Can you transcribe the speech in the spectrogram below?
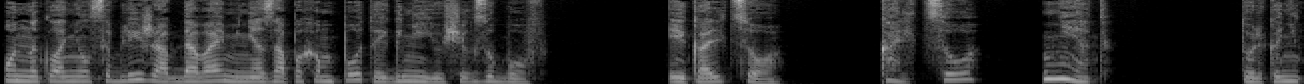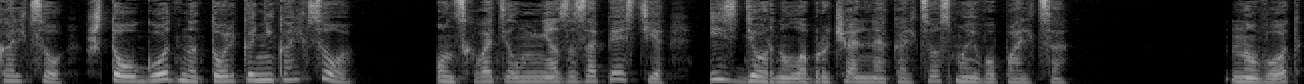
Он наклонился ближе, обдавая меня запахом пота и гниющих зубов. И кольцо. Кольцо? Нет. Только не кольцо. Что угодно, только не кольцо. Он схватил меня за запястье и сдернул обручальное кольцо с моего пальца. «Ну вот,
